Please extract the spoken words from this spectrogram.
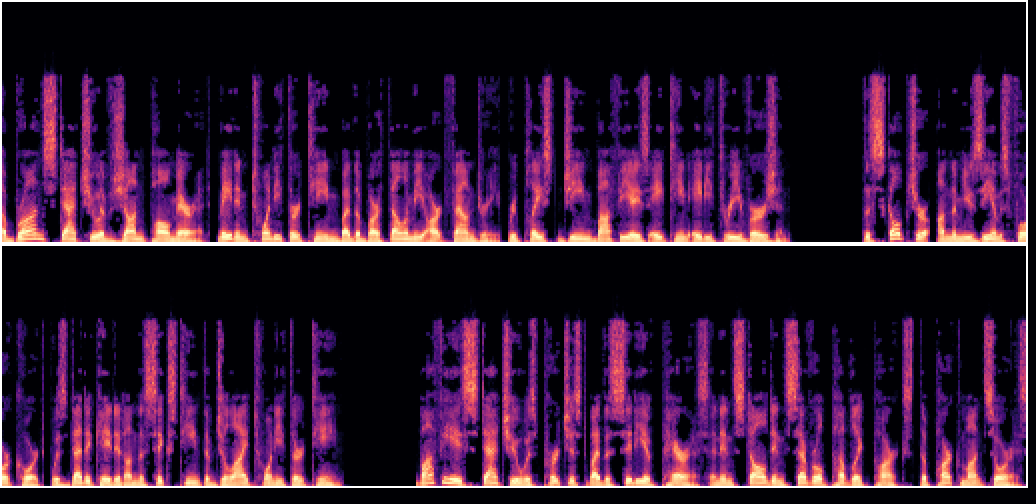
A bronze statue of Jean-Paul Marat, made in 2013 by the Barthélemy Art Foundry, replaced Jean Baffier's 1883 version. The sculpture, on the museum's forecourt, was dedicated on 16 July 2013. Baffier's statue was purchased by the city of Paris and installed in several public parks the Parc Montsouris,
